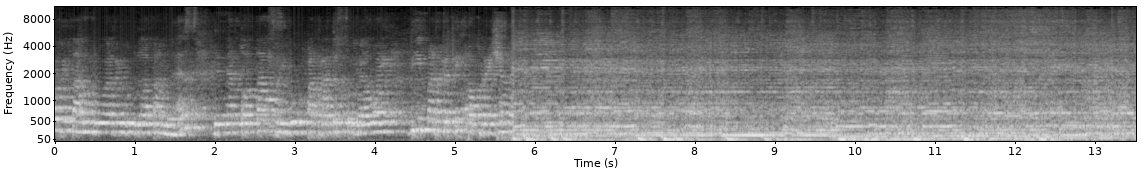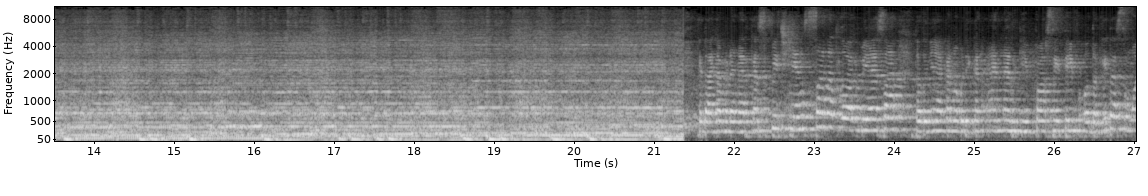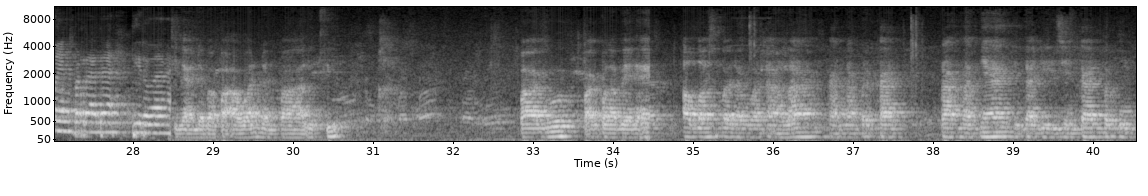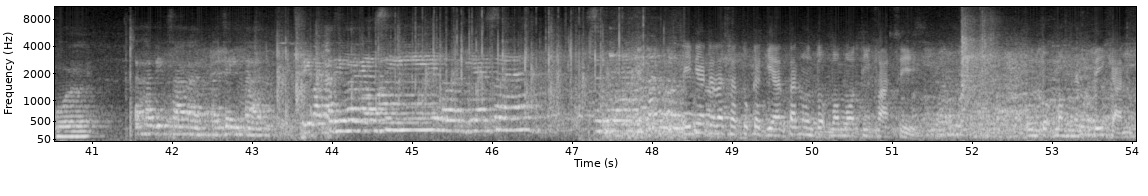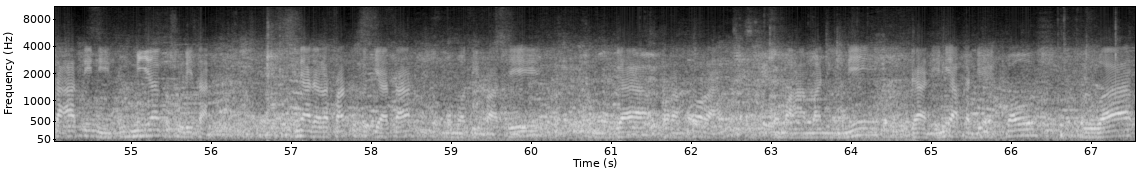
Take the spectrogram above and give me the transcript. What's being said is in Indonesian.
rekor di tahun 2018 dengan total 1.400 pegawai di marketing operation. Akan mendengarkan speech yang sangat luar biasa, tentunya akan memberikan energi positif untuk kita semua yang berada di ruangan. Tidak ada Bapak Awan dan Pak Lutfi, Pak Gub, Pak Kepala BNN, Allah Subhanahu Wa Taala karena berkat rahmatnya kita diizinkan berkumpul Habib Saran Panjaitan. Terima kasih. Terima kasih, luar biasa. Ini adalah satu kegiatan untuk memotivasi, untuk menghentikan saat ini dunia kesulitan. Ini adalah satu kegiatan untuk memotivasi, semoga orang-orang pemahaman ini dan ini akan diekspos keluar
